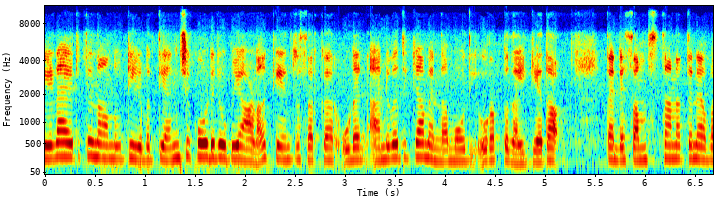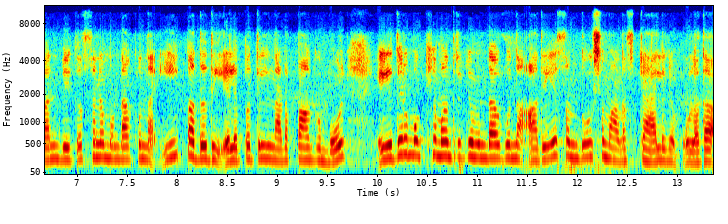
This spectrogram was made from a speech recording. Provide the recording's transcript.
ഏഴായിരത്തി നാനൂറ്റി ഇരുപത്തി അഞ്ച് കോടി രൂപയാണ് കേന്ദ്ര സർക്കാർ ഉടൻ അനുവദിക്കാമെന്ന് മോദി ഉറപ്പ് നൽകിയത്. തന്റെ സംസ്ഥാനത്തിന് വൻ വികസനമുണ്ടാക്കുന്ന ഈ പദ്ധതി എളുപ്പത്തിൽ നടപ്പാകുമ്പോൾ ഏതൊരു മുഖ്യമന്ത്രിക്കും ഉണ്ടാകുന്ന അതേ സന്തോഷമാണ് സ്റ്റാലിനും ഉള്ളത്.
